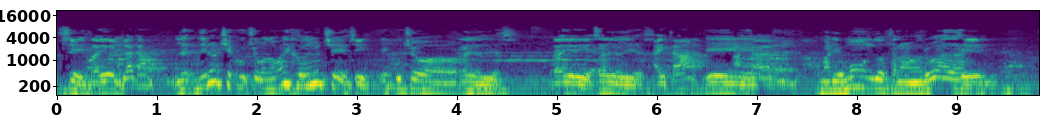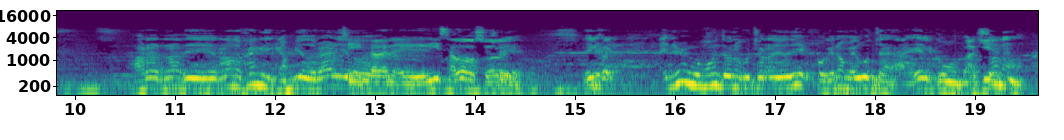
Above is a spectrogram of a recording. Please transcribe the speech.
Sí. Radio del Plata, La- de noche escucho, cuando manejo de noche, Sí. escucho Radio 10. Radio 10. Radio 10. Ahí está. Eh, hasta, Mario Mundo, hasta la madrugada. sí, Ahora Ra- eh, Rondo Hangry cambió de horario. sí, de de 10 a 12. Sí. Y En, el único momento que no escucho Radio 10 porque no me gusta él como ¿A persona,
